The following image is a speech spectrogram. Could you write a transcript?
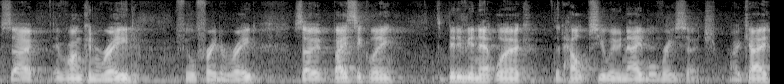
So everyone can read, feel free to read. So basically, it's a bit of your network that helps you enable research, okay?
